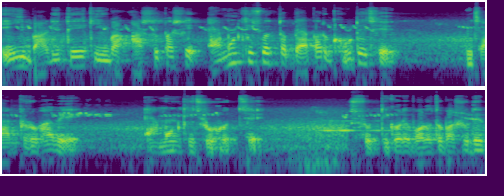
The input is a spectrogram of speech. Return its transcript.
এই বাড়িতে কিংবা আশেপাশে এমন কিছু একটা ব্যাপার ঘটেছে যার প্রভাবে এমন কিছু হচ্ছে। সত্যি করে বলো তো বাসুদেব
